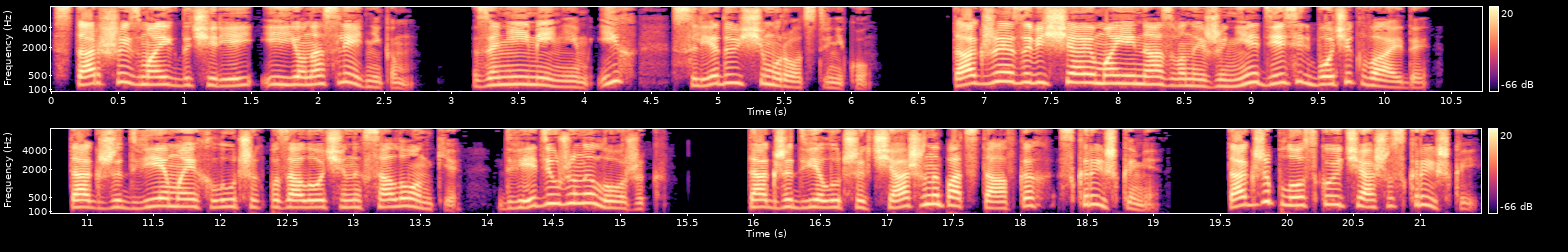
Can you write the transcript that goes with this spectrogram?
старшей из моих дочерей и ее наследникам, за неимением их следующему родственнику. Также я завещаю моей названной жене 10 бочек вайды, также две моих лучших позолоченных солонки, две дюжины ложек. Также две лучших чаши на подставках с крышками. Также плоскую чашу с крышкой.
